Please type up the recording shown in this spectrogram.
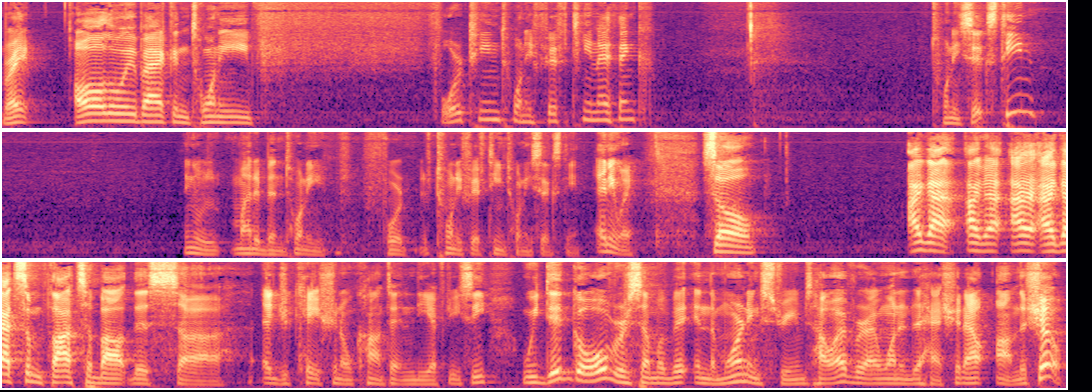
right? All the way back in 2014, 2015, I think. 2016? I think it was, might have been 24 2015, 2016. Anyway, so I got I got I, I got some thoughts about this uh, educational content in the FGC. We did go over some of it in the morning streams. However, I wanted to hash it out on the show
